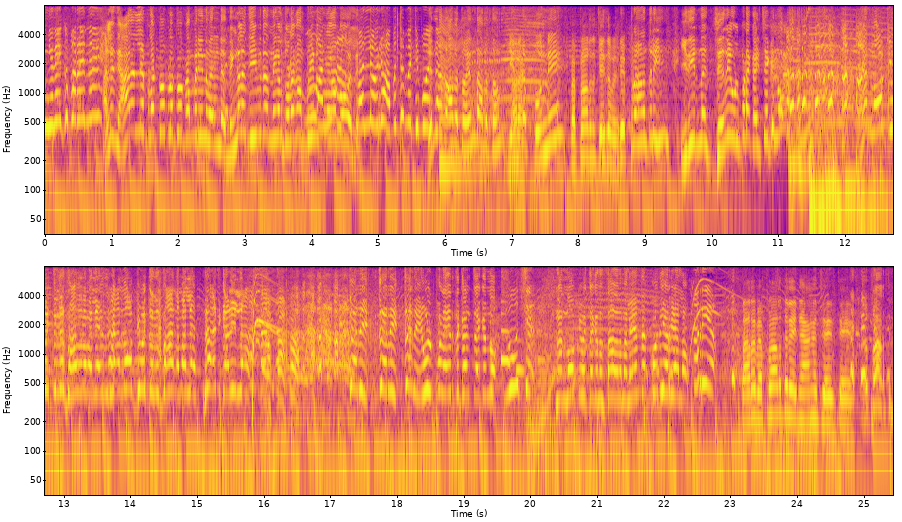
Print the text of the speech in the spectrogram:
ഇങ്ങനെയൊക്കെ പറയുന്നേ അല്ല ഞാനല്ലേ പ്ലക്കോ പ്ലക്കോ കമ്പനി എന്ന് വരണ്ടേ നിങ്ങളെ ജീവിതം നിങ്ങൾ തുടങ്ങാൻ വീണ്ടും തുടങ്ങാൻ പോവല്ലേ? അബദ്ധം എന്ത് അബദ്ധം? എന്റെ പൊന്നെ. വെപ്രാണത്തിൽ ഇതിരുന്ന് ചെറിയ ഉൾപ്പെടെ കഴിച്ചേക്കുന്നു? ഞാൻ നോക്കി വെച്ചിരുന്ന സാധനമല്ല അറിയില്ല ചെറി ചെറി ചെറി ഉൾപ്പെടെ എടുത്ത് കഴിച്ചേക്കുന്നു പൂച്ച്. ഞാൻ നോക്കി വെച്ചേക്കുന്ന സാധനമല്ല എന്റെ കൊതി അറിയാലോ. അറിയോ. സാറേ വെപ്രാളത്തിലേ ഞാൻ ചെയ്- ചെയ്- വെപ്രാളത്തിൽ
